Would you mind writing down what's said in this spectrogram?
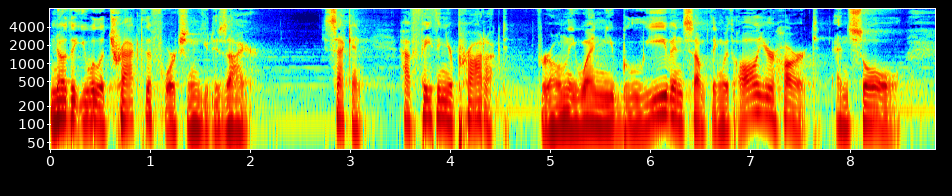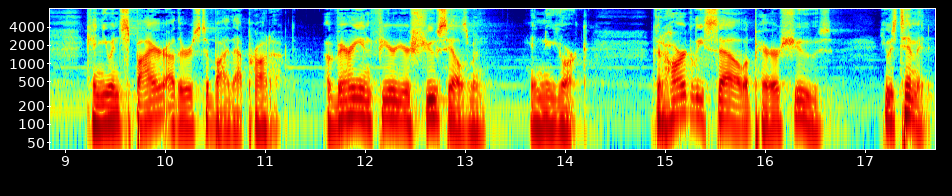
Know that you will attract the fortune you desire. Second, have faith in your product, for only when you believe in something with all your heart and soul can you inspire others to buy that product. A very inferior shoe salesman in New York could hardly sell a pair of shoes. He was timid,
